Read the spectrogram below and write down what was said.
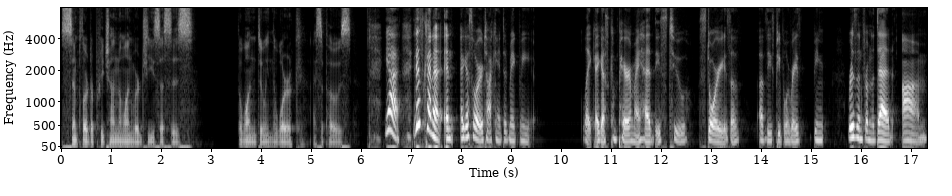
simpler to preach on the one where Jesus is the one doing the work, I suppose. Yeah, it is kind of, and I guess while we were talking, it did make me, like, I guess compare in my head these two stories of of these people raised being risen from the dead. Um,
